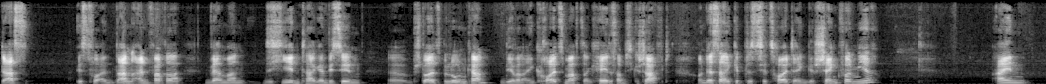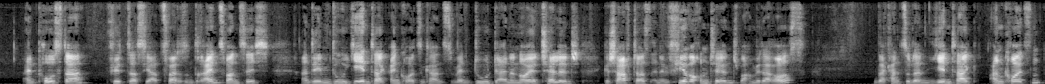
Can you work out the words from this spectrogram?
das ist vor allem dann einfacher, wenn man sich jeden Tag ein bisschen äh, stolz belohnen kann, indem man ein Kreuz macht, sagt, hey, das habe ich geschafft. Und deshalb gibt es jetzt heute ein Geschenk von mir. Ein, ein Poster für das Jahr 2023, an dem du jeden Tag ankreuzen kannst, wenn du deine neue Challenge geschafft hast. Eine vier Wochen Challenge machen wir daraus. Da kannst du dann jeden Tag ankreuzen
